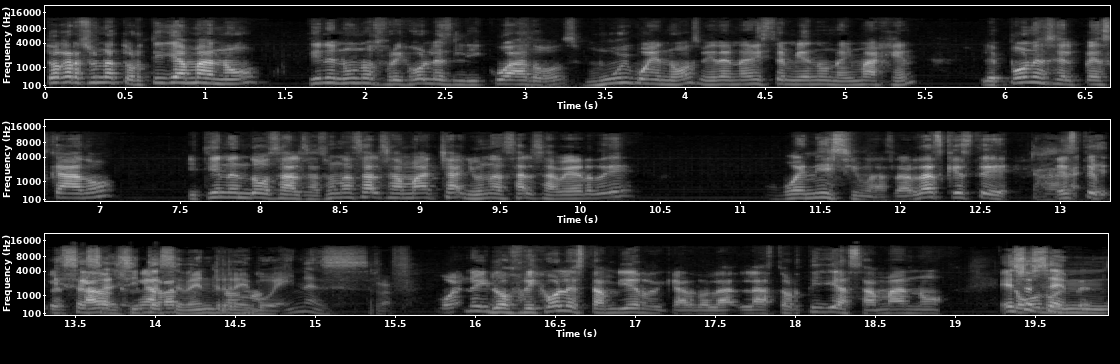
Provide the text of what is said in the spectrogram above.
tú agarras una tortilla a mano, tienen unos frijoles licuados muy buenos, miren, ahí están viendo una imagen, le pones el pescado y tienen dos salsas, una salsa macha y una salsa verde, buenísimas. La verdad es que este, ah, este e-, Esas salsitas se ven re buenas, Rafa. Bueno, y los frijoles también, Ricardo, las tortillas a mano. ¿Eso es en,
